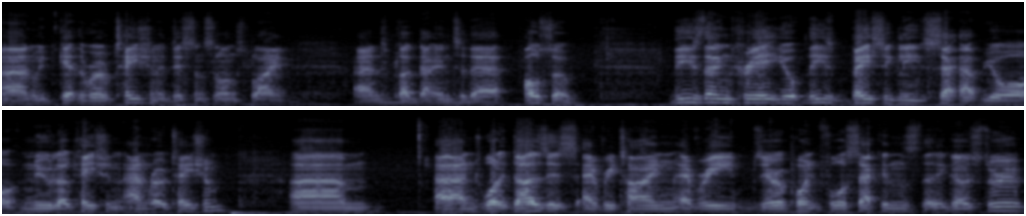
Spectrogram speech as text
And we get the rotation at distance along spline, and plug that into there also. These then create your, these basically set up your new location and rotation. Um, and what it does is every time, every 0.4 seconds that it goes through,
